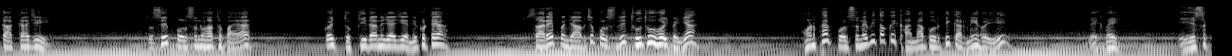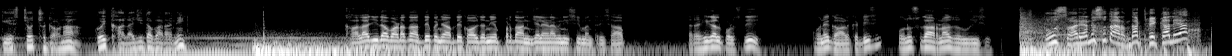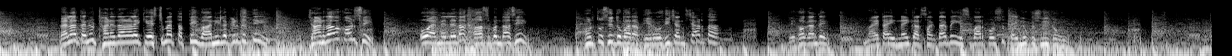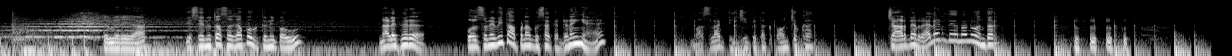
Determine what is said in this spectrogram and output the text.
ਕਾਕਾ ਜੀ, ਤੁਸੀਂ ਪੁਲਿਸ ਨੂੰ ਹੱਥ ਪਾਇਆ ਕੋਈ ਦੁੱਕੀ ਦਾ ਨਜਾਇਜ਼ ਨਹੀਂ ਕੁੱਟਿਆ। ਸਾਰੇ ਪੰਜਾਬ 'ਚ ਪੁਲਿਸ ਦੀ ਥੂ ਥੂ ਹੋਈ ਪਈ ਆ। ਹੁਣ ਫਿਰ ਪੁਲਿਸ ਨੇ ਵੀ ਤਾਂ ਕੋਈ ਖਾਨਾ ਪੂਰਤੀ ਕਰਨੀ ਹੋਈ। ਦੇਖ ਬਈ, ਇਸ ਕੇਸ 'ਚੋਂ ਛਡਾਉਣਾ ਕੋਈ ਖਾਲਾ ਜੀ ਦਾ ਵਾੜਾ ਨਹੀਂ। ਖਾਲਾ ਜੀ ਦਾ ਵਾੜਾ ਤਾਂ ਅੱਧੇ ਪੰਜਾਬ ਦੇ ਕਾਲਜਾਂ ਦੀਆਂ ਪ੍ਰਧਾਨਗੀਆਂ ਲੈਣਾ ਵੀ ਨਹੀਂ ਸੀ ਮੰਤਰੀ ਸਾਹਿਬ। ਰਹੀ ਗੱਲ ਪੁਲਿਸ ਦੀ, ਉਹਨੇ ਗਾਲ ਕੱਢੀ ਸੀ, ਉਹਨੂੰ ਸੁਧਾਰਨਾ ਜ਼ਰੂਰੀ ਸੀ। ਤੂੰ ਸਾਰਿਆਂ ਨੂੰ ਸੁਧਾਰਨ ਦਾ ਠੇਕਾ ਲਿਆ? ਪਹਿਲਾਂ ਤੈਨੂੰ ਥਾਣੇਦਾਰ ਵਾਲੇ ਕੇਸ 'ਚ ਮੈਂ ਤੱਤੀ ਵਾਹ ਨਹੀਂ ਲੱਗਣ ਦਿੱਤੀ। ਜਾਣਦਾ ਉਹ ਕੌਣ ਸੀ? ਉਹ ਐਮਐਲਏ ਦਾ ਖਾਸ ਬੰਦਾ ਸੀ। ਹੁਣ ਤੁਸੀਂ ਦੁਬਾਰਾ ਫੇਰ ਉਹੀ ਚੰਦ ਚਾੜਤਾ। ਦੇਖੋ ਕਹਿੰਦੇ ਮੈਂ ਤਾਂ ਇੰਨਾ ਹੀ ਕਰ ਸਕਦਾ ਵੀ ਇਸ ਵਾਰ ਪੁਲਿਸ ਤੈਨੂੰ ਕੁਝ ਨਹੀਂ ਕਹੂ। ਤੇ ਮੇਰੇ ਯਾਰ? ਕਿਸੇ ਨੂੰ ਤਾਂ ਸਜ਼ਾ ਭੁਗਤਣੀ ਪਊ। ਨਾਲੇ ਫਿਰ ਪੁਲਿਸ ਨੇ ਵੀ ਤਾਂ ਆਪਣਾ ਗੁੱਸਾ ਕੱਢਣਾ ਹੀ ਹੈ। ਮਸਲਾ ਡੀਜੀਪੀ ਤੱਕ ਪਹੁੰਚ ਚੁੱਕਾ ਹੈ। ਚਾਰ ਦਿਨ ਰਹਿ ਲੈਣ ਦੇ ਉਹਨਾਂ ਨੂੰ ਅੰਦਰ?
